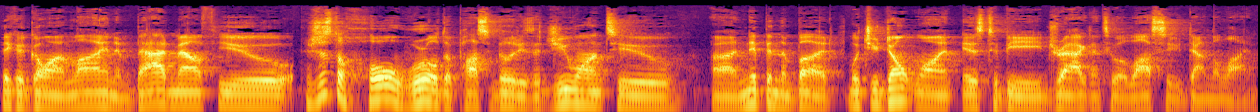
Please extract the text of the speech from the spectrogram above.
They could go online and badmouth you. There's just a whole world of possibilities that you want to uh, nip in the bud. What you don't want is to be dragged into a lawsuit down the line.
